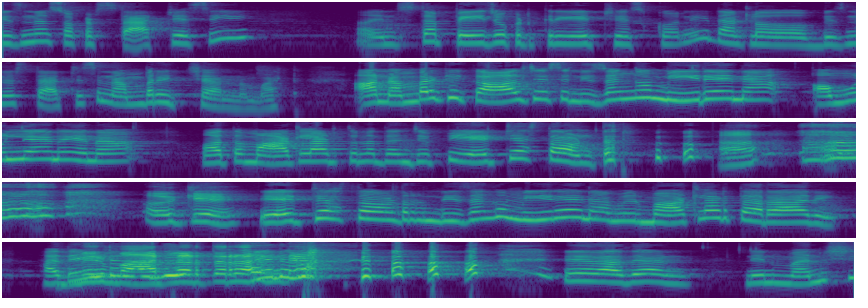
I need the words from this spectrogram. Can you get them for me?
బిజినెస్ ఒకటి స్టార్ట్ చేసి ఇన్స్టా పేజ్ ఒకటి క్రియేట్ చేసుకొని దాంట్లో బిజినెస్ స్టార్ట్ చేసి నంబర్ ఇచ్చాను అన్నమాట ఆ నంబర్కి కాల్ చేసి నిజంగా మీరేనా? అమూల్యనేనా? మాతో మాట్లాడుతున్నదని చెప్పి ఏడ్ చేస్తూ ఉంటారు? ఓకే. ఏడ్ చేస్తూ ఉంటారు. నిజంగా మీరేనా? మీరు మాట్లాడతారా? అని. అదే మీరు మాట్లాడతారా నేను అదే అండి నేను మనిషి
